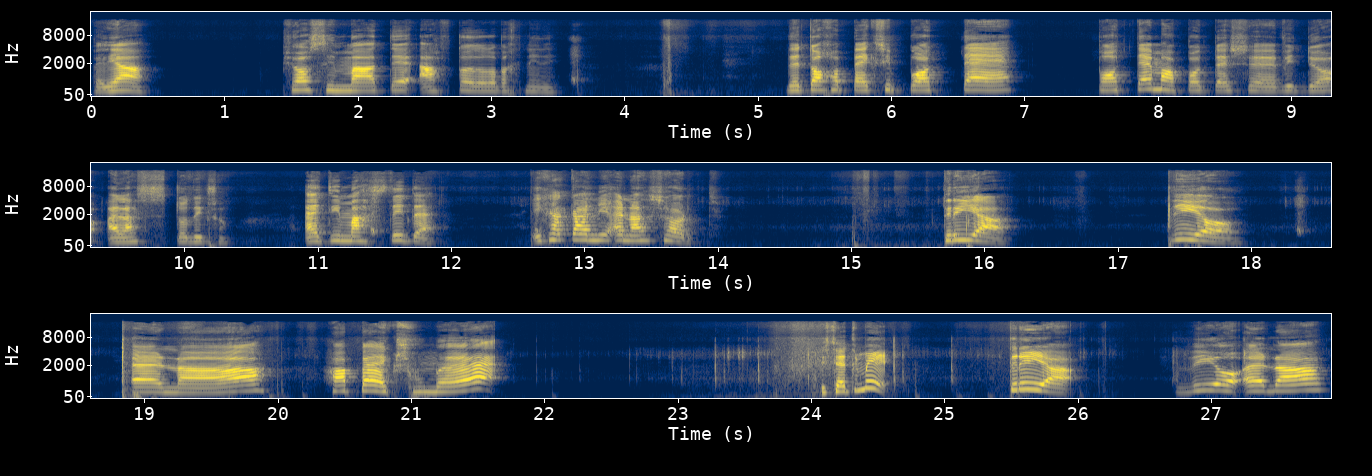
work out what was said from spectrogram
Παιδιά, ποιος θυμάται αυτό εδώ το παιχνίδι; Δεν το έχω παίξει ποτέ ποτέ μα ποτέ σε βίντεο, αλλά σας το δείξω. Ετοιμαστείτε. Είχα κάνει ένα short. Τρία, δύο, ένα. Θα παίξουμε. Είστε έτοιμοι; Τρία, δύο, ένα.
